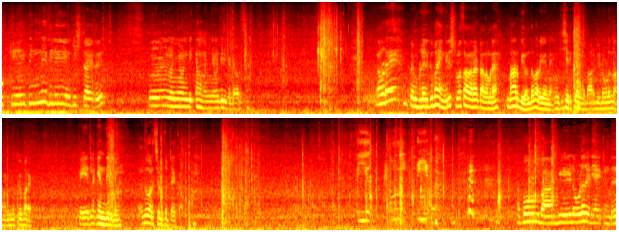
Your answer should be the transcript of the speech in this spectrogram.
ഓക്കെ പിന്നെ ഇതിൽ എനിക്കിഷ്ടമായത് മഞ്ഞവണ്ടി. ആ മഞ്ഞവണ്ടി ഇരിക്കട്ടെ കുറച്ച്. നമ്മുടെ പെമ്പിള്ളേർക്ക് ഭയങ്കര ഇഷ്ടമുള്ള സാധനം നമ്മുടെ ബാർബിയോ എന്താ പറയുക എനിക്ക് ശരിക്കും ബാർബി ഡോൾ അങ്ങനെയൊക്കെ പറയും. പേരിലൊക്കെ എന്തിരിക്കണം? അത് കുറച്ച് എടുത്തിട്ടേക്കാം. അയ്യോ, ഉമ്മി, അപ്പോ ബാർബി ഡോൾ റെഡി ആയിട്ടുണ്ട്.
